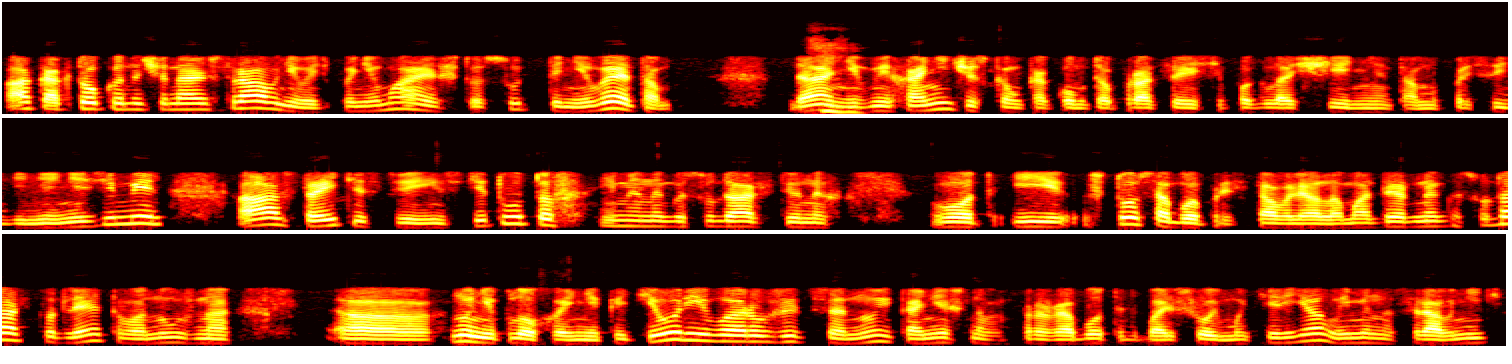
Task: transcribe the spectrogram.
А как только начинаешь сравнивать, понимаешь, что суть-то не в этом – да, не в механическом каком-то процессе поглощения, там, присоединения земель, а в строительстве институтов именно государственных. Вот. И что собой представляло модерное государство? Для этого нужно, э, ну, неплохо и некой теорией вооружиться, ну и, конечно, проработать большой материал, именно сравнить,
